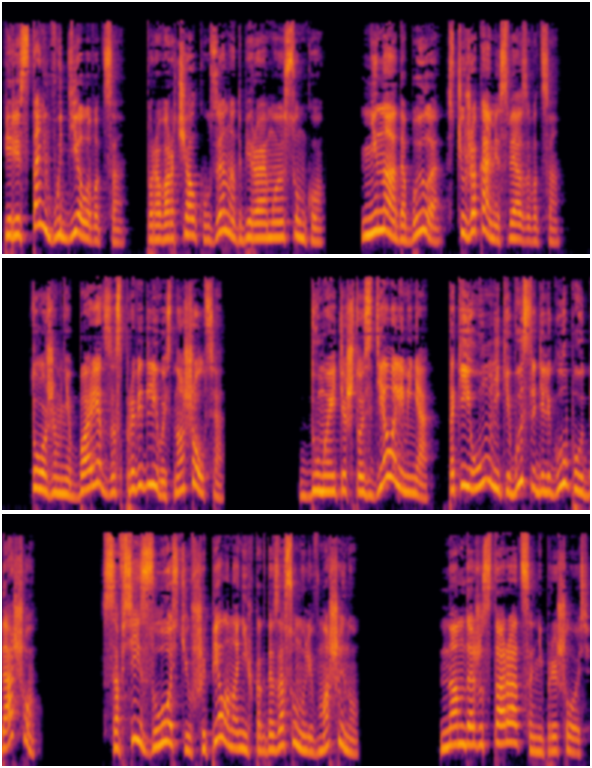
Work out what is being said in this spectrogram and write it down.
Перестань выделываться, Проворчал кузен, отбирая мою сумку. Не надо было с чужаками связываться. Тоже мне борец за справедливость нашелся. Думаете, что сделали меня? Такие умники выследили глупую Дашу? Со всей злостью шипела на них, когда засунули в машину. Нам даже стараться не пришлось.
